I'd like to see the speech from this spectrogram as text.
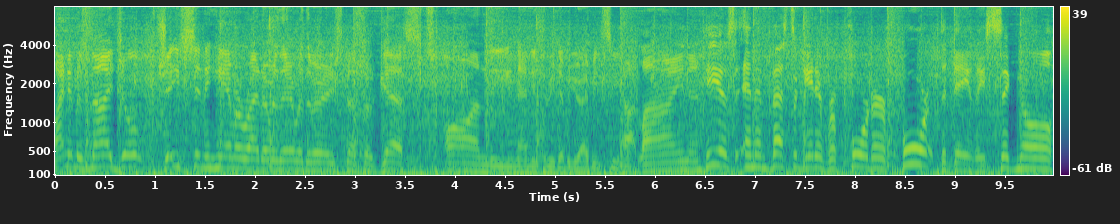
My name is Nigel. Jason Hammer right over there with a very special guest on the 93 WIBC hotline. He is an investigative reporter for the Daily Signal.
